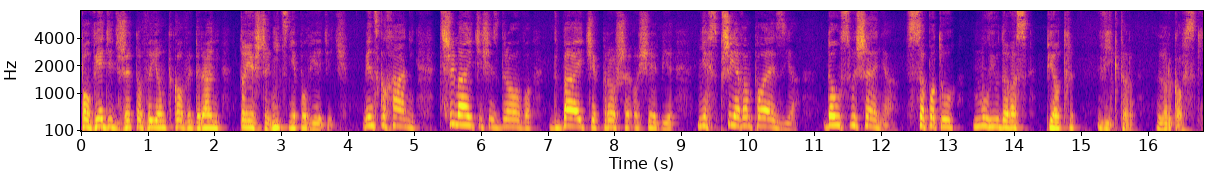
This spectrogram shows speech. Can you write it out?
powiedzieć, że to wyjątkowy drań, to jeszcze nic nie powiedzieć. Więc kochani, trzymajcie się zdrowo, dbajcie proszę o siebie. Niech sprzyja wam poezja. Do usłyszenia. Z Sopotu mówił do was Piotr Wiktor Lorkowski.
